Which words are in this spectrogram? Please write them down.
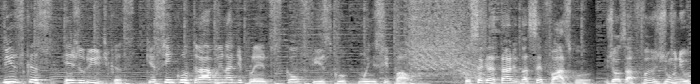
físicas e jurídicas que se encontravam inadimplentes com o fisco municipal. O secretário da Cefasgo, Josafan Júnior,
